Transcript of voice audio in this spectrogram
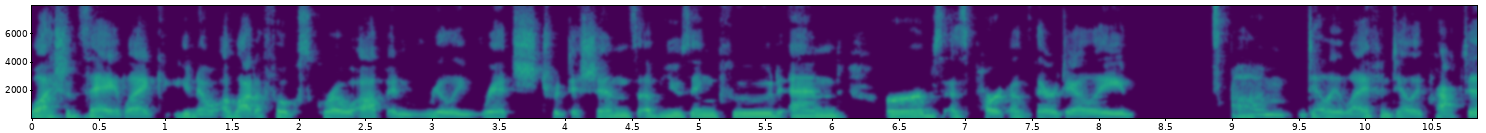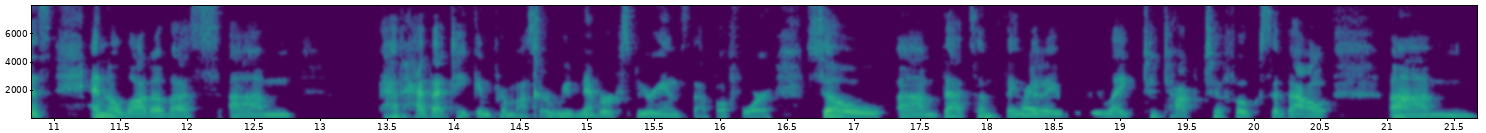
well, I should say, like, you know, a lot of folks grow up in really rich traditions of using food and herbs as part of their daily um, daily life and daily practice. And a lot of us um, have had that taken from us or we've never experienced that before so um, that's something right. that i really like to talk to folks about um,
